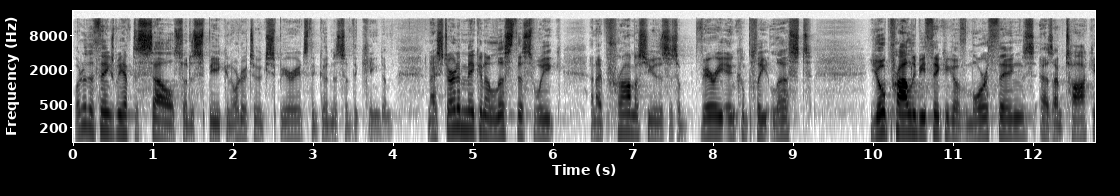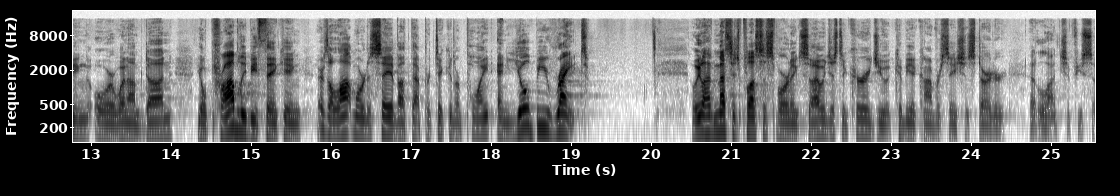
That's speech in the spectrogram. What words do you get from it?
What are the things we have to sell, so to speak, in order to experience the goodness of the kingdom? And I started making a list this week, and I promise you this is a very incomplete list. You'll probably be thinking of more things as I'm talking or when I'm done. You'll probably be thinking, there's a lot more to say about that particular point, and you'll be right. We don't have Message Plus this morning, so I would just encourage you, it could be a conversation starter at lunch if you so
